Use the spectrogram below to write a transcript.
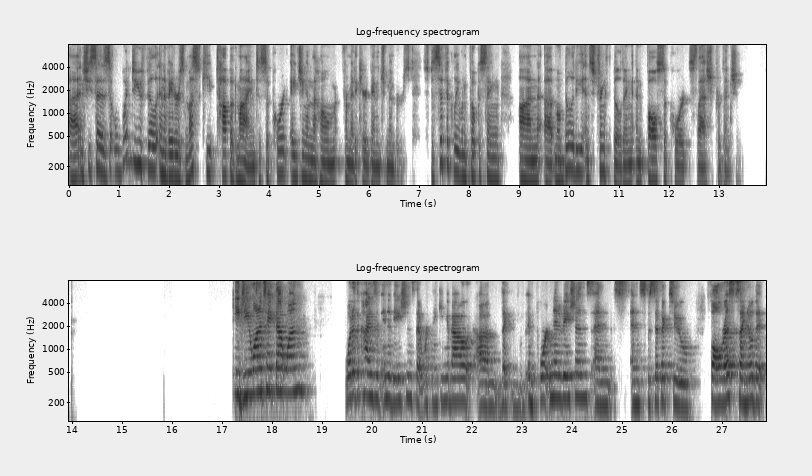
uh, and she says, "What do you feel innovators must keep top of mind to support aging in the home for Medicare Advantage members, specifically when focusing on uh, mobility and strength building and fall support slash prevention?" do you want to take that one? What are the kinds of innovations that we're thinking about, um, the important innovations and, and specific to fall risks? I know that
